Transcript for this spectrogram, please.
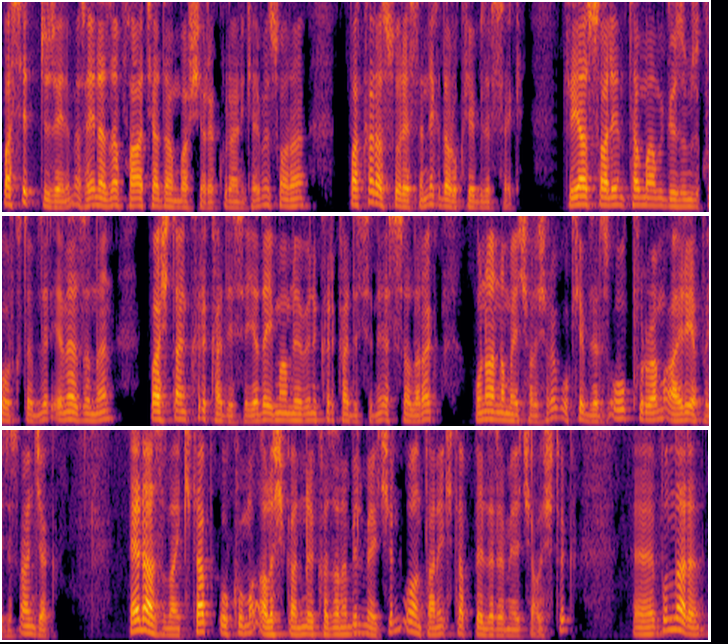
basit düzeyli mesela en azından Fatiha'dan başlayarak Kur'an-ı Kerim'i sonra Bakara suresine ne kadar okuyabilirsek. Riyaz Salih'in tamamı gözümüzü korkutabilir. En azından baştan 40 hadisi ya da İmam Nevevi'nin 40 hadisini esas alarak onu anlamaya çalışarak okuyabiliriz. O programı ayrı yapacağız. Ancak en azından kitap okuma alışkanlığı kazanabilmek için 10 tane kitap belirlemeye çalıştık. Ee, bunların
